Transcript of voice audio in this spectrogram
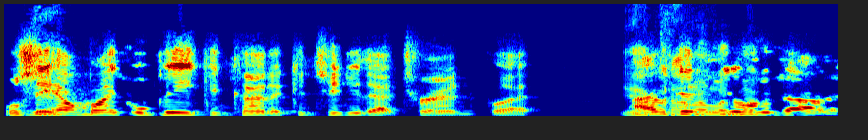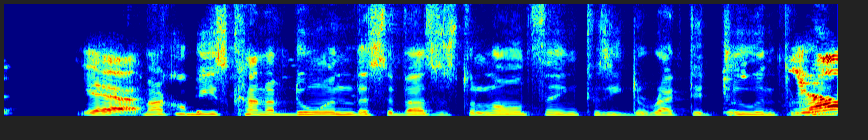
We'll see Yeah. how Michael B can kind of continue that trend, but Yeah, I have a good like feeling about it. Yeah. Michael B's kind of doing the Sylvester Stallone thing because he directed two and three. Yeah.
